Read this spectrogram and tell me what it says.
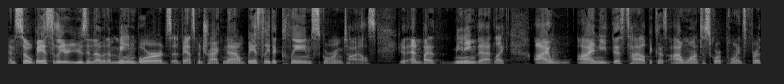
And so basically, you're using the the main board's advancement track now basically to claim scoring tiles, and by meaning that like I I need this tile because I want to score points for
